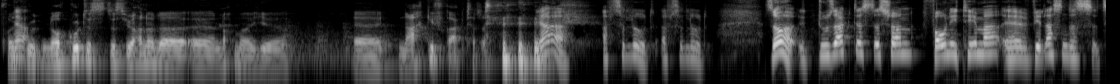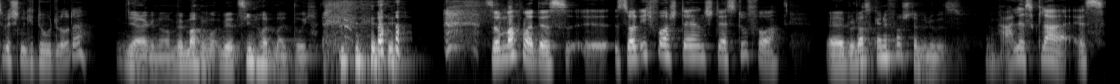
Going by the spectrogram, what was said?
Voll ja. gut. Und auch gut ist, dass Johanna da äh, nochmal hier äh, nachgefragt hat. ja, absolut, absolut. So, du sagtest es schon, phony Thema. Äh, wir lassen das zwischengedudel, oder? Ja, genau. Wir, machen, wir ziehen heute mal durch. so machen wir das. Äh, soll ich vorstellen, stellst du vor? Äh, du darfst gerne vorstellen, wenn du willst. Alles klar. Es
